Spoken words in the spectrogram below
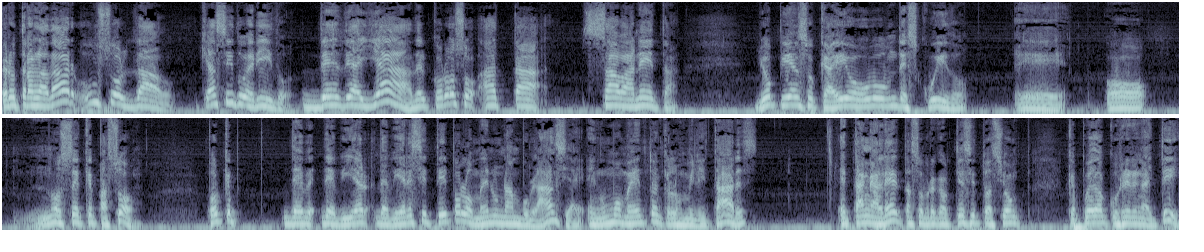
Pero trasladar un soldado que ha sido herido desde allá del Corozo hasta Sabaneta, yo pienso que ahí hubo un descuido eh, o no sé qué pasó. Porque debiera, debiera existir por lo menos una ambulancia en un momento en que los militares están alertas sobre cualquier situación que pueda ocurrir en Haití.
